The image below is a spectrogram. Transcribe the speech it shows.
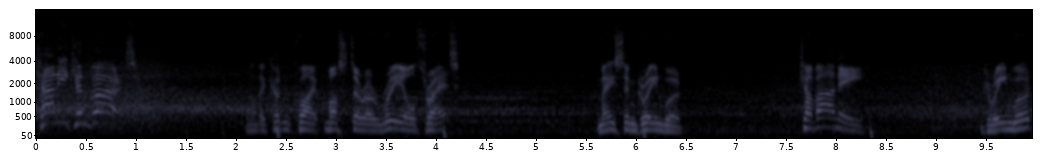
Can he convert? Well, they couldn't quite muster a real threat. Mason Greenwood. Cavani. Greenwood.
